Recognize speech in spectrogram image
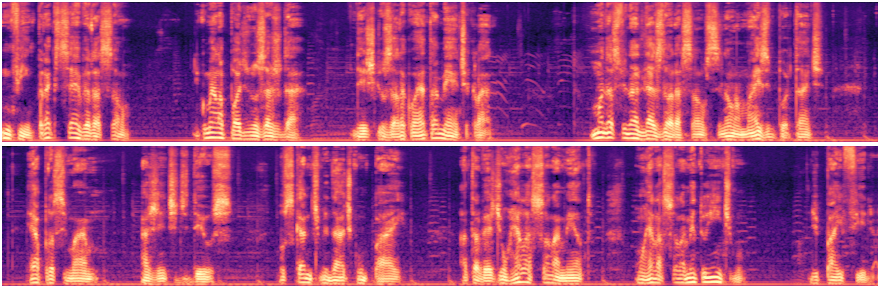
Enfim, para que serve a oração? E como ela pode nos ajudar? Desde que usada corretamente, é claro. Uma das finalidades da oração, se não a mais importante, é aproximar a gente de Deus, buscar intimidade com o Pai, através de um relacionamento, um relacionamento íntimo de pai e filho.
